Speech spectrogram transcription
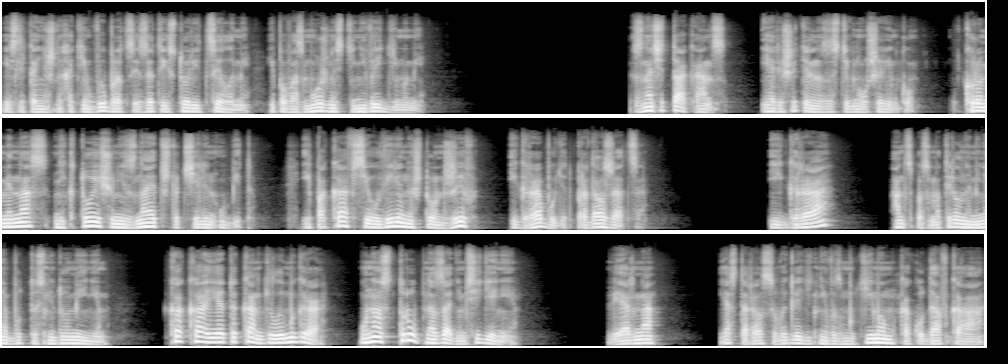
Если, конечно, хотим выбраться из этой истории целыми и по возможности невредимыми. Значит так, Анс. Я решительно застегнул ширинку. Кроме нас, никто еще не знает, что Челин убит. И пока все уверены, что он жив, игра будет продолжаться. Игра? Анс посмотрел на меня будто с недоумением. Какая это к ангелам игра? У нас труп на заднем сидении. Верно. Я старался выглядеть невозмутимым, как удав Каа,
